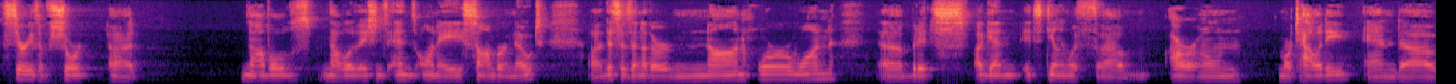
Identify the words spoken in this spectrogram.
series of short uh, novels novelizations ends on a somber note. Uh, this is another non-horror one, uh, but it's again it's dealing with um, our own mortality and uh,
